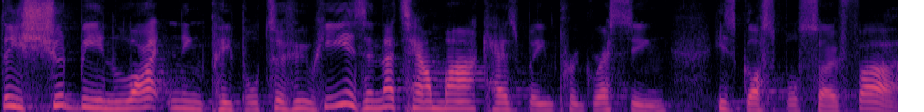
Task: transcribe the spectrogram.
these should be enlightening people to who he is. And that's how Mark has been progressing his gospel so far.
